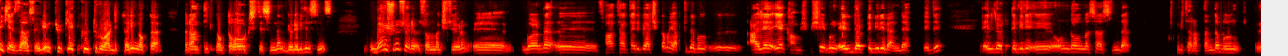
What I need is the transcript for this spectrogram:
Bir kez daha söyleyeyim. Türkiye Kültür Varlıkları.rantik.org sitesinden görebilirsiniz. Ben şunu söyle, sormak istiyorum. E, bu arada e, Fatih Altaylı bir açıklama yaptı ve bu e, aileye kalmış bir şey. Bunun 54'te biri bende dedi. 54'te biri e, onun da olması aslında bir taraftan da bunun e,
